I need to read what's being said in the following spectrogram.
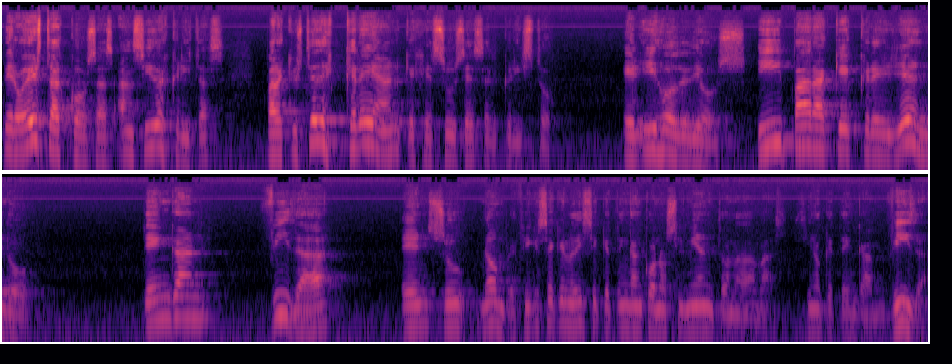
Pero estas cosas han sido escritas para que ustedes crean que Jesús es el Cristo, el Hijo de Dios, y para que creyendo tengan vida en su nombre. Fíjese que no dice que tengan conocimiento nada más, sino que tengan vida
